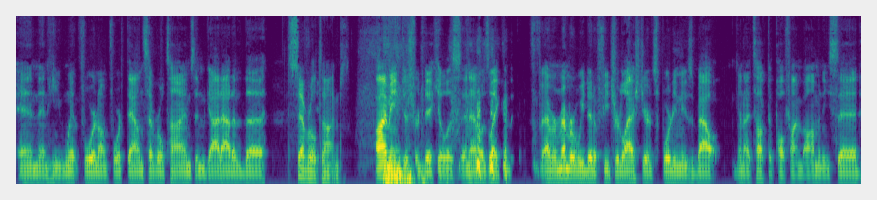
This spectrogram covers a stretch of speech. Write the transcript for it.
And then he went for it on fourth down several times and got out of the. Several times. I mean, just ridiculous. And that was like, I remember we did a feature last year at Sporting News about, and I talked to Paul Finebaum and he said,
